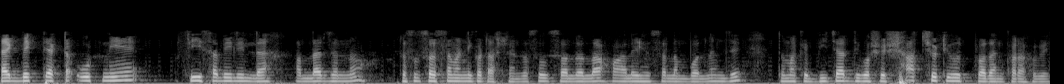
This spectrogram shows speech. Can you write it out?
এক ব্যক্তি একটা উট নিয়ে, ফি সাবিল্লাহ আল্লাহর জন্য রসুল নিকট আসলেন। রসুল সাল্লাহ আলহিহাল্লাম বললেন যে, তোমাকে বিচার দিবসে সাতশোটি উট প্রদান করা হবে।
